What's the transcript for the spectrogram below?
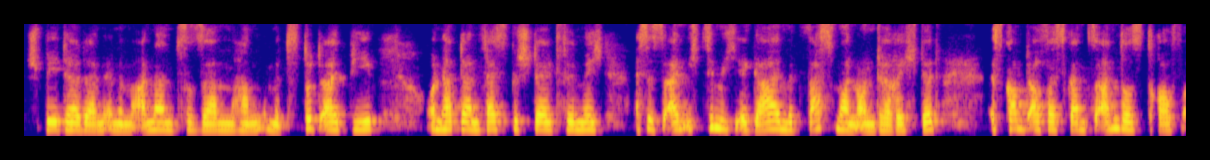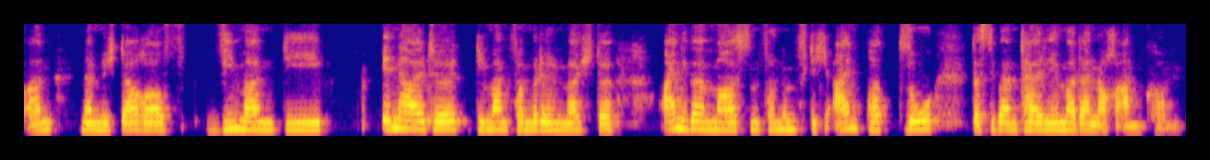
später dann in einem anderen Zusammenhang mit StudIP und habe dann festgestellt für mich, es ist eigentlich ziemlich egal, mit was man unterrichtet. Es kommt auf was ganz anderes drauf an, nämlich darauf, wie man die Inhalte, die man vermitteln möchte, einigermaßen vernünftig einpackt, so dass die beim Teilnehmer dann auch ankommen.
